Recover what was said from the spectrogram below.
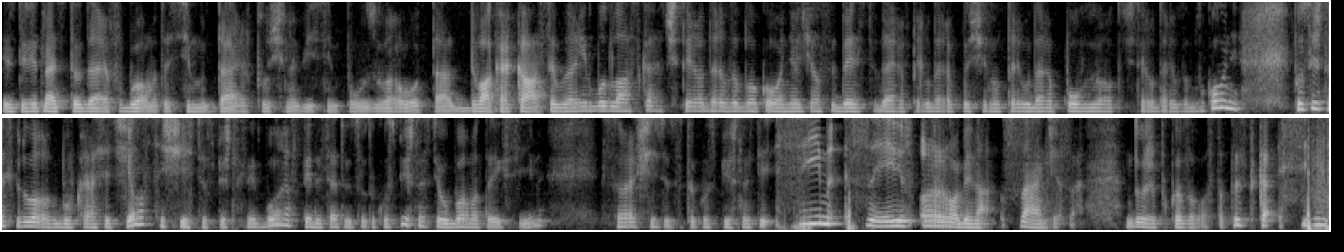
Із 19 ударів у Бормута 7 ударів, площину 8 повз ворота, 2 каркаси воріт, будь ласка, 4 удари заблоковані у Челсі, 10 ударів, 3 удари в площину, 3 удари повз ворота, 4 удари заблоковані. По успішних відборах був краще Челсі, 6 успішних відборів, 50% успішності, у Бормута їх 7. 46% успішності, 7 сейвів Робіна Санчеса. Дуже показова статистика. 7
